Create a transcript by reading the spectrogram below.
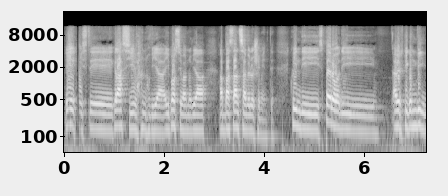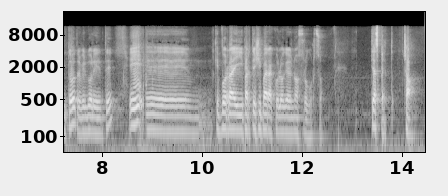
e queste classi vanno via, i posti vanno via abbastanza velocemente. Quindi spero di averti convinto, tra virgolette, e eh, che vorrai partecipare a quello che è il nostro corso. Ti aspetto, ciao!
